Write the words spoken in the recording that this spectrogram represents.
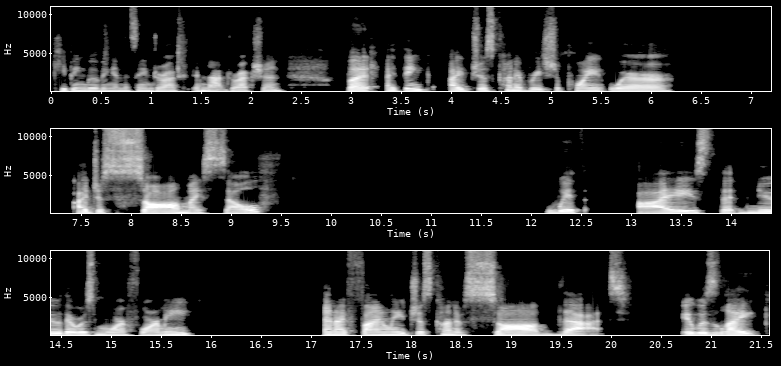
keeping moving in the same direct in that direction. But I think I just kind of reached a point where I just saw myself with eyes that knew there was more for me. And I finally just kind of saw that. It was like,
